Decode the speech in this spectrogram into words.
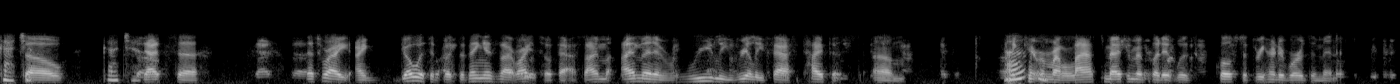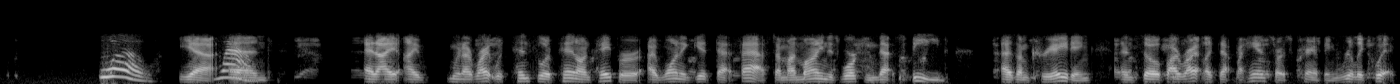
Gotcha. So gotcha. That's uh that's where I, I go with it. But the thing is, I write so fast. I'm I'm a really really fast typist. Um, I can't remember my last measurement, but it was close to 300 words a minute. Whoa. Yeah, Wow. and and I I when I write with pencil or pen on paper, I want to get that fast, and my mind is working that speed as I'm creating. And so if I write like that, my hand starts cramping really quick,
